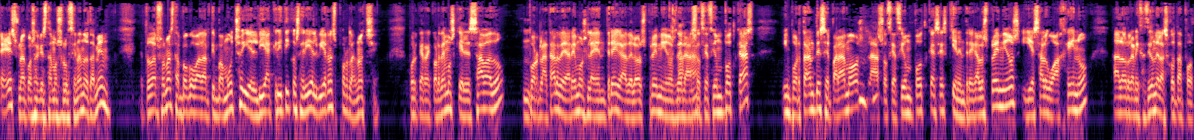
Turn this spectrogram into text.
Es una cosa que estamos solucionando también. De todas formas, tampoco va a dar tiempo a mucho y el día crítico sería el viernes por la noche. Porque recordemos que el sábado Mm. por la tarde haremos la entrega de los premios de la. Asociación Podcast. Importante, separamos. La Asociación Podcast es quien entrega los premios y es algo ajeno a la organización de las JPod.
